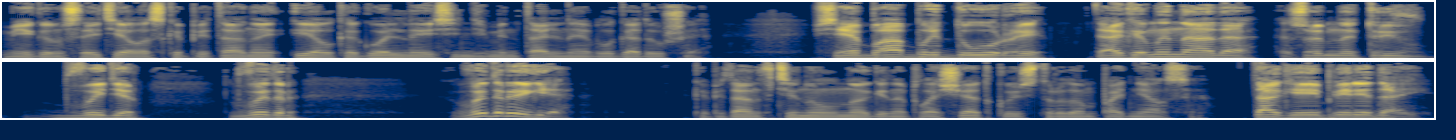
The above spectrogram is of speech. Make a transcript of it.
Мигом слетело с капитана и алкогольное сентиментальное благодушие. «Все бабы дуры! Так им и надо! Особенно ты выдер... выдр... выдрыги!» Капитан втянул ноги на площадку и с трудом поднялся. «Так и передай!»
